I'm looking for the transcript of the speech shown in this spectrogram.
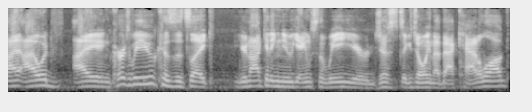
I I would I encourage Wii U because it's like you're not getting new games for the Wii, you're just enjoying that back catalog.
